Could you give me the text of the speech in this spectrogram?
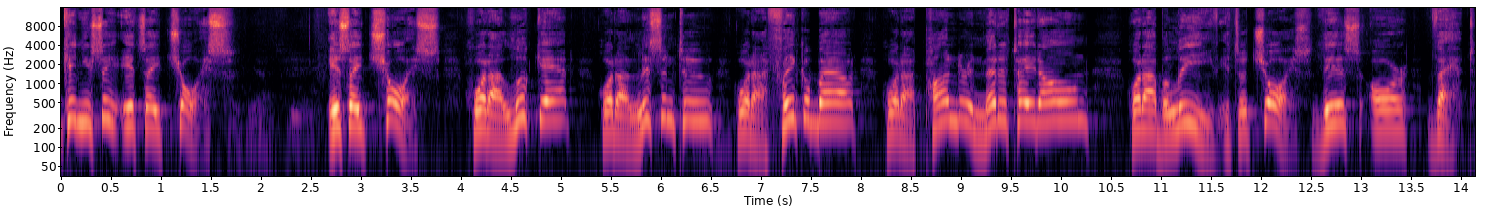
Can you see? It's a choice. It's a choice. What I look at, what I listen to, what I think about, what I ponder and meditate on, what I believe. It's a choice, this or that.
